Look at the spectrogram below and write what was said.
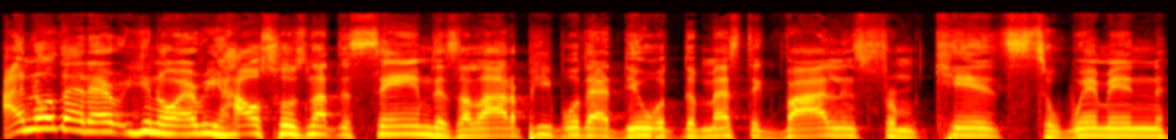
I know that every, you know every household is not the same. There's a lot of people that deal with domestic violence from kids to women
